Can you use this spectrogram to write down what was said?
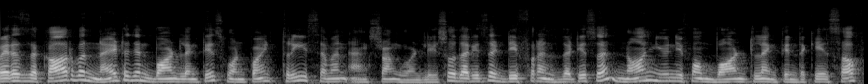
whereas the carbon nitrogen bond length is 1.37 angstrom only. So, there is a difference that is a non-uniform bond length in the case of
